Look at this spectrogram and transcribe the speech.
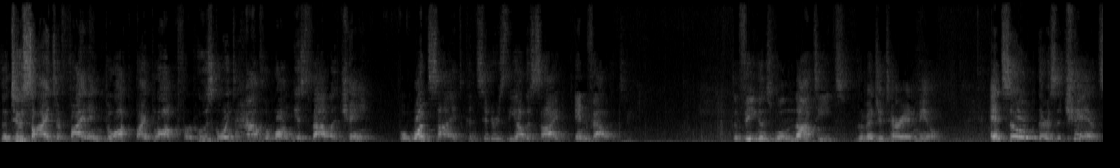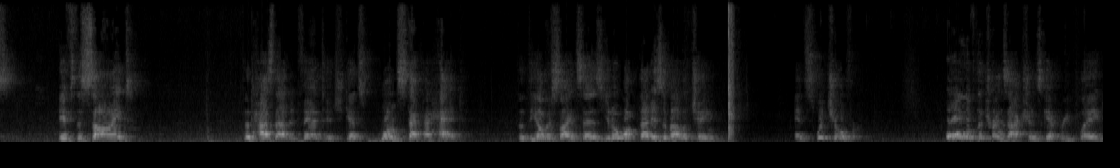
The two sides are fighting block by block for who's going to have the longest valid chain. But one side considers the other side invalid. The vegans will not eat the vegetarian meal. And so there's a chance if the side that has that advantage gets one step ahead, that the other side says, you know what, that is a valid chain, and switch over. All of the transactions get replayed,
